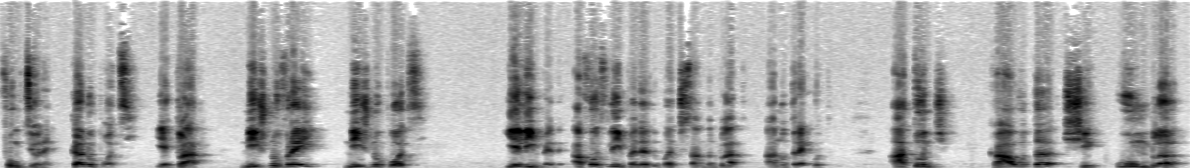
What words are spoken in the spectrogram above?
funcțiune. Că nu poți, e clar. Nici nu vrei, nici nu poți, e limpede. A fost limpede după ce s-a întâmplat anul trecut. Atunci, caută și umblă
